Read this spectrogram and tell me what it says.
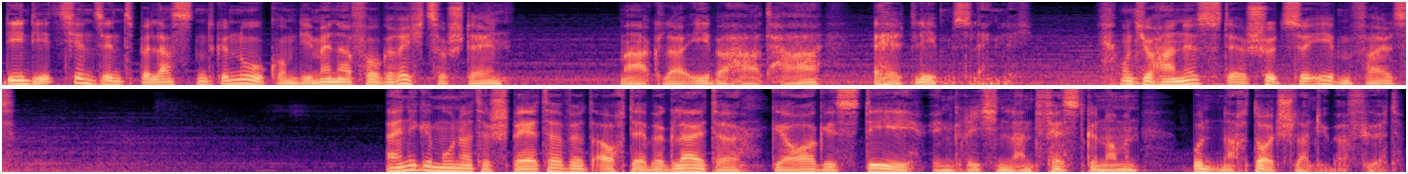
Die Indizien sind belastend genug, um die Männer vor Gericht zu stellen. Makler Eberhard H. erhält lebenslänglich. Und Johannes, der Schütze, ebenfalls. Einige Monate später wird auch der Begleiter, Georgis D., in Griechenland festgenommen und nach Deutschland überführt.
